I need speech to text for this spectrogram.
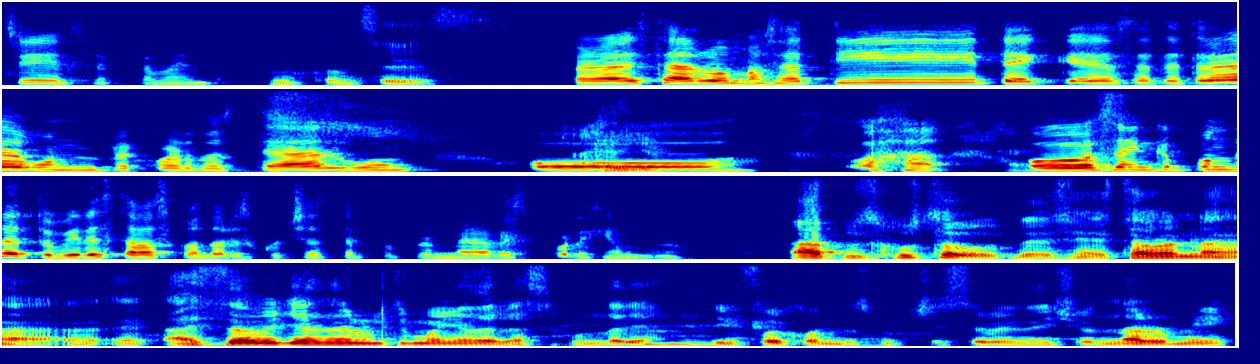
Sí, exactamente. Entonces, Pero este álbum, o sea, ¿a ti te, o sea, te trae algún recuerdo este álbum? O, ajá, o, sea, ¿en qué punto de tu vida estabas cuando lo escuchaste por primera vez, por ejemplo? ah, pues justo o estaba en la, eh, estaba ya en el último año de la secundaria y fue cuando escuché Seven Nation Army.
